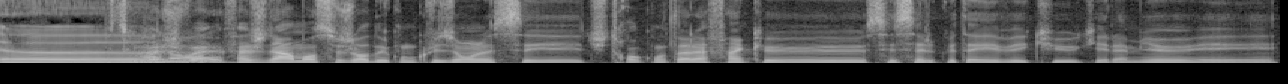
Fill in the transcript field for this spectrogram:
Euh, Parce que moi, je non. vois- enfin, généralement, ce genre de conclusion, là, c'est tu te rends compte à la fin que c'est celle que tu avais vécue qui est la mieux. Et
